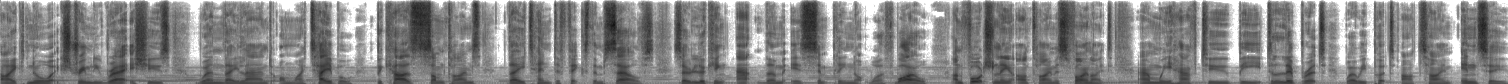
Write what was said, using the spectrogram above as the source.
I ignore extremely rare issues when they land on my table because sometimes they tend to fix themselves, so looking at them is simply not worthwhile. Unfortunately, our time is finite and we have to be deliberate where we put our time into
